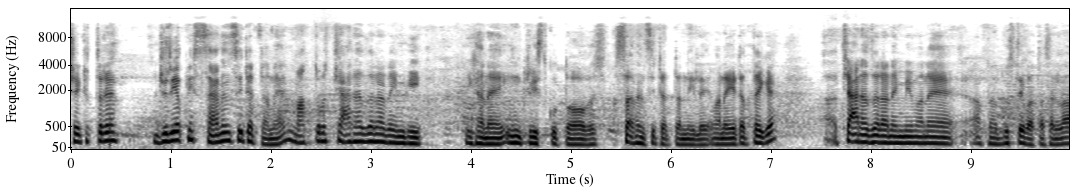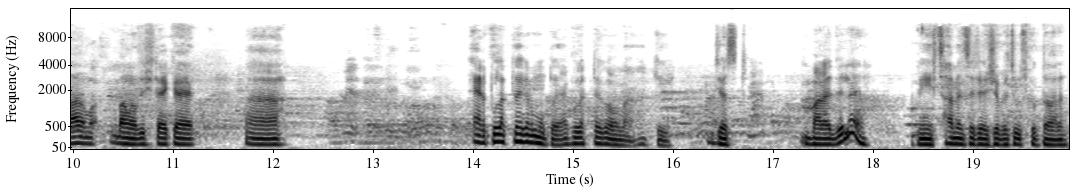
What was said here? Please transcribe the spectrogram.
সেক্ষেত্রে যদি আপনি সেভেন সিটারটা নেন, মাত্র চার হাজার আর এমবি এখানে ইনক্রিজ করতে হবে সেভেন সিটারটা নিলে। মানে এটার থেকে চার হাজার আর এমবি মানে আপনার বুঝতে পারতেছেন না, বাংলাদেশ থেকে এক লাখ টাকার মতো, এক লাখ টাকাও না আর কি। জাস্ট বাড়াই দিলে আপনি সেভেন সিটার হিসেবে চুজ করতে পারেন।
